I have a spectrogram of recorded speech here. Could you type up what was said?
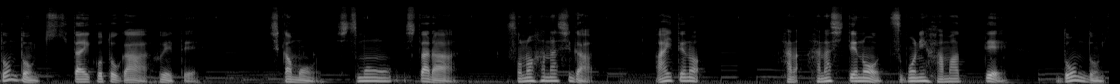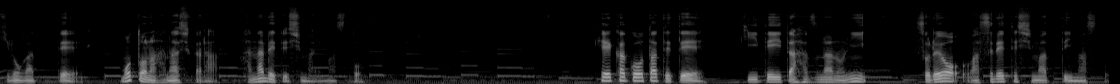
どんどん聞きたいことが増えてしかも質問したらその話が相手の話し手の都合にはまってどんどん広がって元の話から離れてしまいますと。計画を立てて聞いていたはずなのにそれを忘れてしまっていますと。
